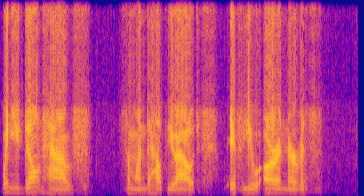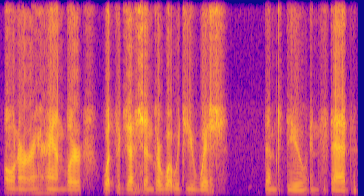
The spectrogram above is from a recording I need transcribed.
when you don't have someone to help you out, if you are a nervous owner or handler, what suggestions or what would you wish them to do instead?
